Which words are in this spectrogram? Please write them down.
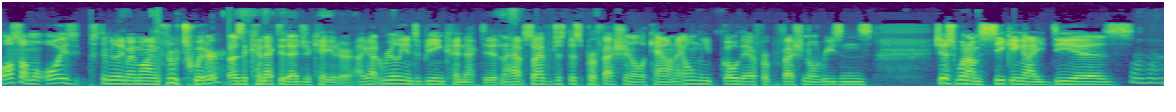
Also, I'm always stimulating my mind through Twitter as a connected educator. I got really into being connected, and I have so I have just this professional account. I only go there for professional reasons just when I'm seeking ideas. Mm-hmm.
